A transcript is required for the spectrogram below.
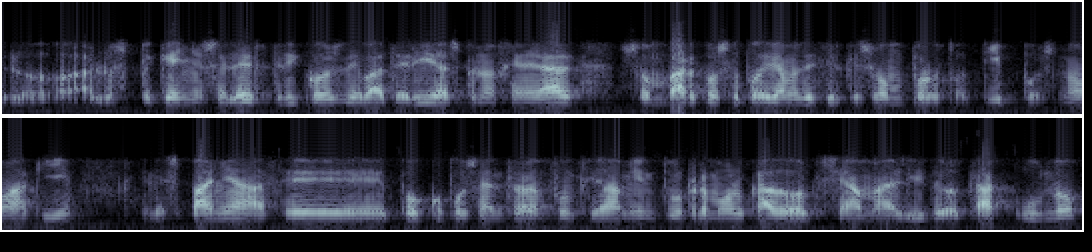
los pequeños eléctricos, de baterías, pero en general son barcos que podríamos decir que son prototipos, ¿no? Aquí en España hace poco pues ha entrado en funcionamiento un remolcador que se llama el Hidrotac 1,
